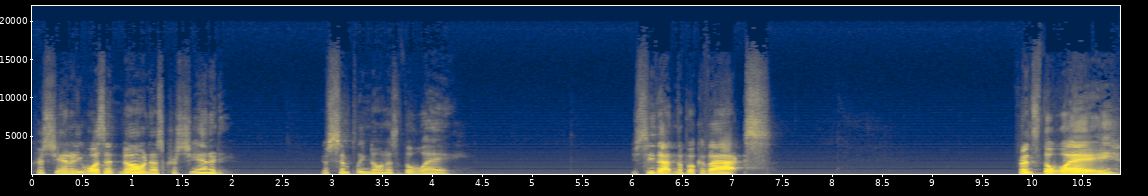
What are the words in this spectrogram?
Christianity wasn't known as Christianity, it was simply known as the way. You see that in the book of Acts. Friends, the way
